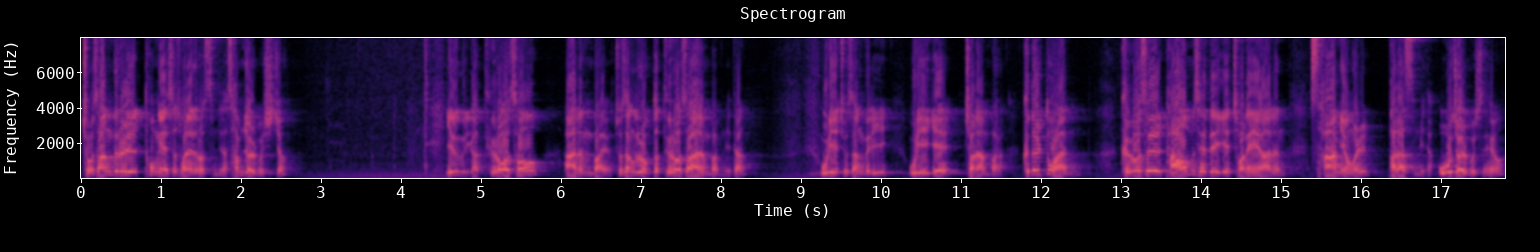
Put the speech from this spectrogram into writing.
조상들을 통해서 전해 들었습니다. 3절 보시죠. 이는 우리가 들어서 아는 바요. 조상들로부터 들어서 아는 바입니다. 우리의 조상들이 우리에게 전한 바라. 그들 또한 그것을 다음 세대에게 전해야 하는 사명을 받았습니다. 5절 보세요.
